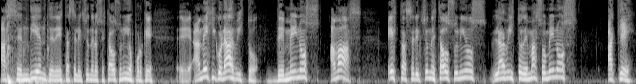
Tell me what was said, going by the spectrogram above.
ascendiente de esta selección de los Estados Unidos, porque eh, a México la has visto de menos a más. Esta selección de Estados Unidos la has visto de más o menos a qué?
